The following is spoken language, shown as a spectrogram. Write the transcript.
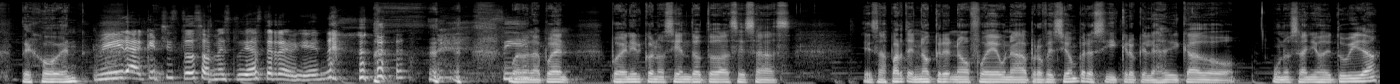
de joven. Mira, qué chistoso, me estudiaste re bien. Bueno, la pueden, pueden ir conociendo todas esas, esas partes. No, no fue una profesión, pero sí creo que le has dedicado unos años de tu vida.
